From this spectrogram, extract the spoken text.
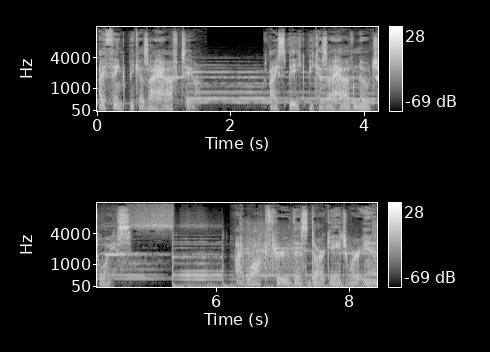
I think because I have to. I speak because I have no choice. I walk through this dark age we're in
